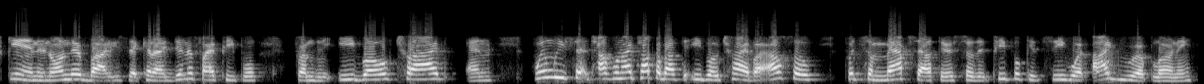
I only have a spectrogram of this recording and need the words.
skin and on their bodies that could identify people from the Igbo tribe. And when we said, talk, when I talk about the Igbo tribe, I also put some maps out there so that people could see what I grew up learning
